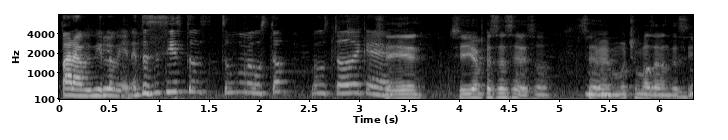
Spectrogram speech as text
para vivirlo bien. Entonces sí, esto, esto me gustó, me gustó de que... Sí, sí, yo empecé a hacer eso. Se ve mucho más grande, sí.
